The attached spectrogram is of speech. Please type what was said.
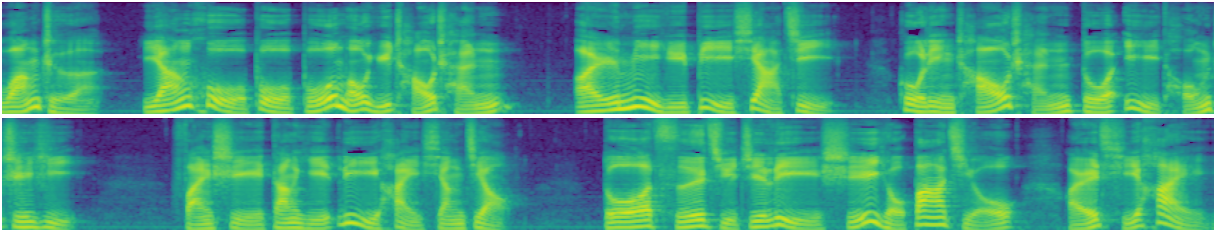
王者杨户不博谋于朝臣，而密与陛下计，故令朝臣多异同之意。凡事当以利害相较，多此举之利十有八九，而其害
